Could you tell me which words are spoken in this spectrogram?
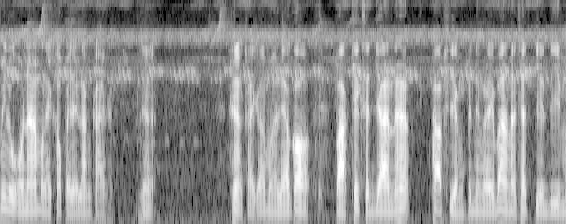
ไม่รู้เอาน้ำอะไรเข้าไปในร่างกายแบบนะฮะไก่ก็มาแล้วก็ฝากเช็คสัญญาณนะฮะภาพเสียงเป็นยังไงบ้างนะชัดเจนดีไหม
